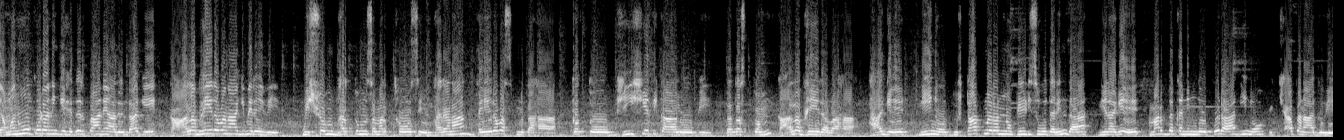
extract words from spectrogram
ಯಮನೂ ಕೂಡ ನಿಂಗೆ ಹೆದರ್ತಾನೆ, ಆದ್ರಿಂದಾಗಿ ಕಾಲಭೈರವನಾಗಿ ಮೆರೆಯುವಿ. ವಿಶ್ವಂ ಭರ್ತುಂ ಸಮರ್ಥೋಸಿ ಭರಣಾ ಭೈರವ ಸ್ಮೃತಃ ತ್ವತ್ತೋ ಭೀಷ್ಯತಿ ಕಾಲೋಪಿ ತತಸ್ತ್ವಂ ಕಾಲಭೈರವ ಹಾಗೆ ನೀನು ದುಷ್ಟಾತ್ಮರನ್ನು ಪೀಡಿಸುವುದರಿಂದ ನಿನಗೆ ಅಮರ್ದಕನೆಂದು ಕೂಡ ನೀನು ವಿಖ್ಯಾತನಾಗುವಿ.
